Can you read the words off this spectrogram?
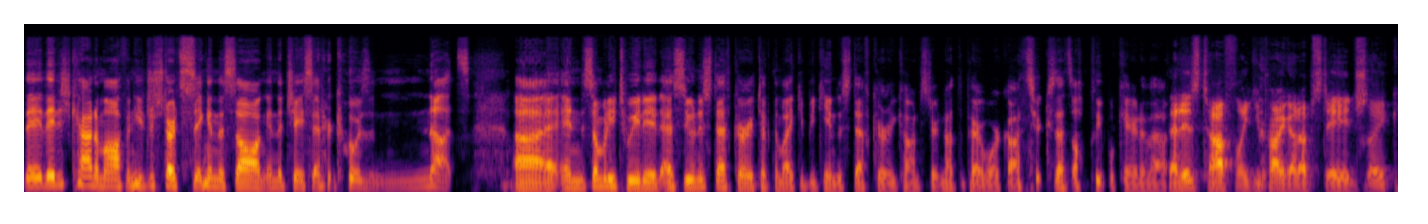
They they just count him off, and he just starts singing the song, and the Chase Center goes nuts. Uh, and somebody tweeted, as soon as Steph Curry took the mic, it became the Steph Curry concert, not the Paramore concert, because that's all people cared about. That is tough. Like you probably got upstage. Like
